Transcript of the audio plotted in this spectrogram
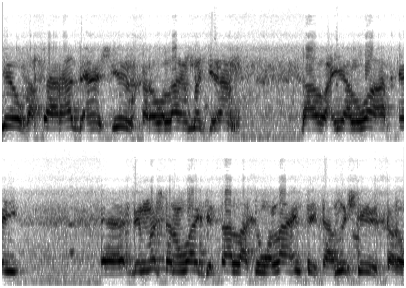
Niw khasaare hadda aan sheegi karo wallaahi ma jiraan. Dhaawacyaal waa arkay. Dhimashana waa jirtaa laakiin wallahi intay taa ma sheegi karo.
